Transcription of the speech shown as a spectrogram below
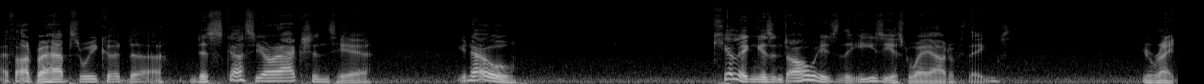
I thought perhaps we could uh, discuss your actions here. You know, killing isn't always the easiest way out of things, You're right.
